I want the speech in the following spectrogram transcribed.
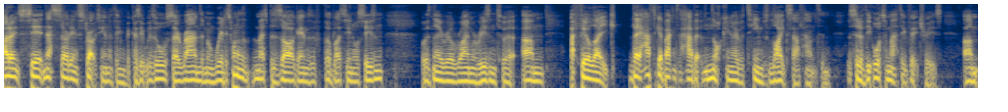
I don't see it necessarily instructing anything because it was also random and weird. It's one of the most bizarre games of football I've seen all season, There was no real rhyme or reason to it. Um, I feel like they have to get back into the habit of knocking over teams like Southampton, the sort of the automatic victories, um,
